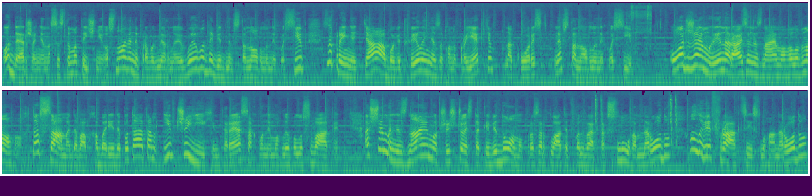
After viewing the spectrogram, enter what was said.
одержання на систематичній основі неправомірної вигоди від невстановлених осіб за прийняття або відхилення законопроєктів на користь невстановлених осіб. Отже, ми наразі не знаємо головного, хто саме давав хабарі депутатам і в чиїх інтересах вони могли голосувати. А ще ми не знаємо, чи щось таке відомо про зарплати в конвертах слугам народу голові фракції Слуга народу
